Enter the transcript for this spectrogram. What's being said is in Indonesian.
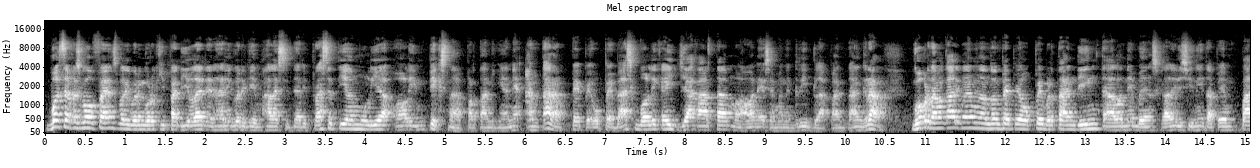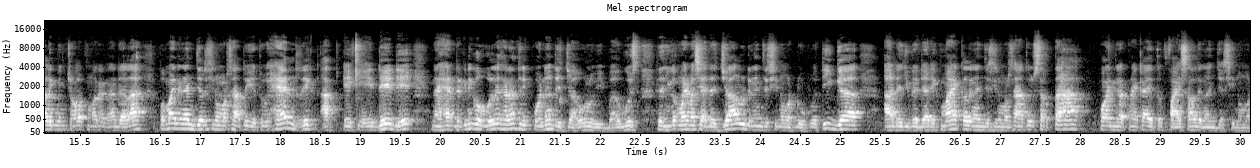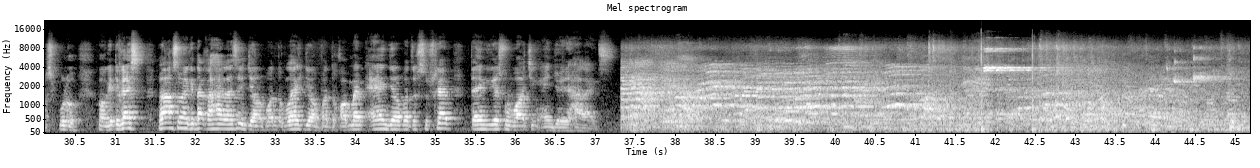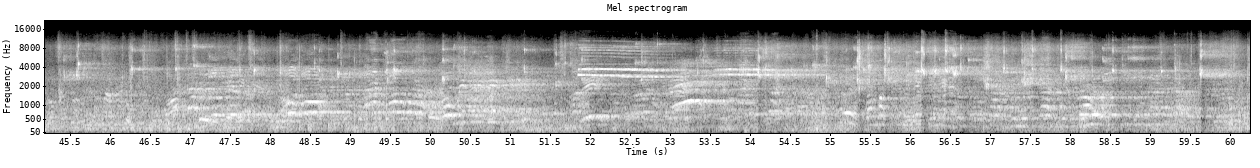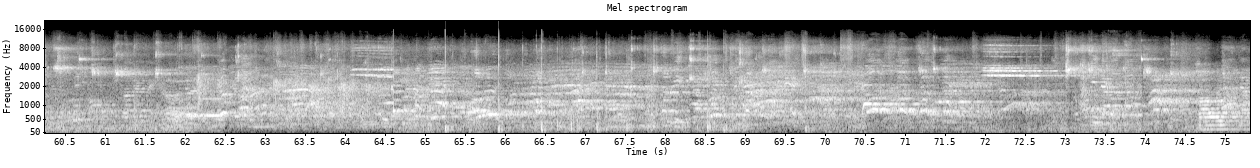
What's up School fans, balik bareng gue Rocky Padilla dan hari ini gue di game highlights dari Prasetya Mulia Olympics. Nah pertandingannya antara PPOP Basketball DKI Jakarta melawan SMA Negeri 8 Tangerang Gue pertama kali kemarin menonton PPOP bertanding, talentnya banyak sekali di sini. Tapi yang paling mencolok kemarin adalah pemain dengan jersey nomor satu yaitu Hendrik, aka Dede. Nah Hendrik ini gue boleh karena 3 poinnya udah jauh lebih bagus. Dan juga kemarin masih ada Jalu dengan jersey nomor 23, ada juga Derek Michael dengan jersey nomor satu serta point guard mereka yaitu Faisal dengan jersey nomor 10. Kalau gitu guys, langsung aja kita ke highlights. Jangan lupa untuk like, jangan lupa untuk comment, and jangan lupa untuk subscribe. Thank you guys for watching. Enjoy the highlights. Um,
